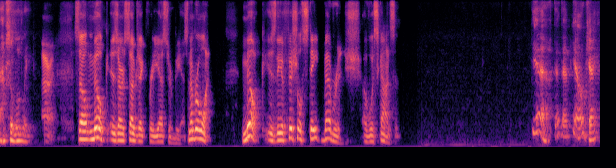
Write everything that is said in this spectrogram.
absolutely. All right. So milk is our subject for yes or BS. Number one, milk is the official state beverage of Wisconsin. Yeah. That, that, yeah. Okay.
